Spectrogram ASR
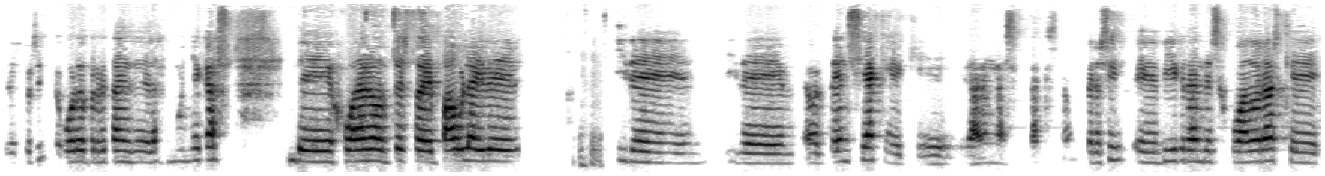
Después sí, recuerdo perfectamente de las muñecas de jugar al baloncesto de Paula y de, y de, y de Hortensia, que, que eran cracks, ¿no? Pero sí, eh, vi grandes jugadoras que,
